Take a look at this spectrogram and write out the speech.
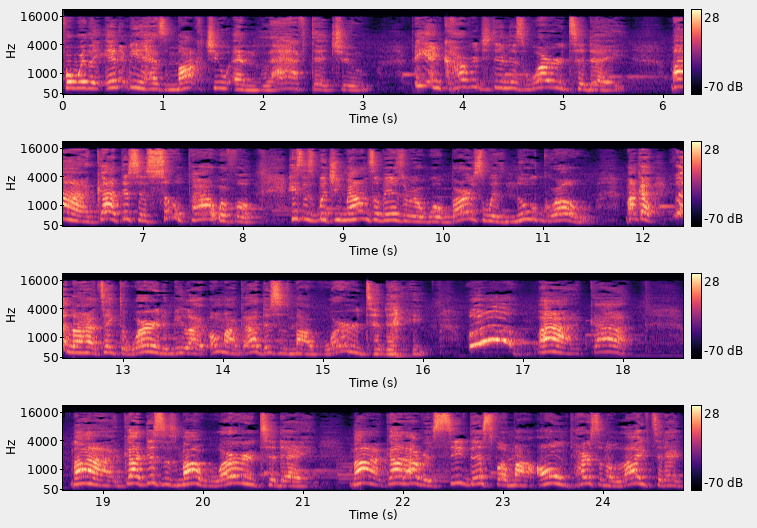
For where the enemy has mocked you and laughed at you. Be encouraged in his word today. My God, this is so powerful. He says, But you mountains of Israel will burst with new growth. My God, you gotta learn how to take the word and be like, Oh my God, this is my word today. Oh my God. My God, this is my word today. My God, I received this for my own personal life today.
